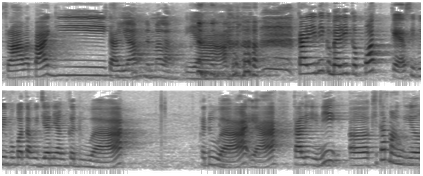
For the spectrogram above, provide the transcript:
Selamat pagi. Kali siang dan malam. Iya. Kali ini kembali ke podcast Ibu-ibu Kota Hujan yang kedua. Kedua ya. Kali ini uh, kita manggil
